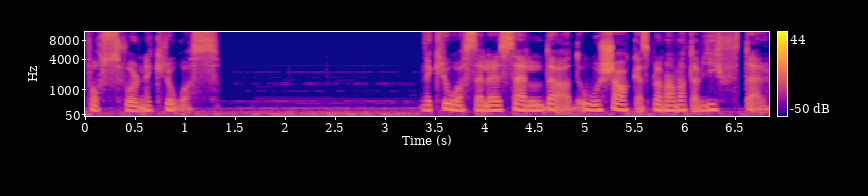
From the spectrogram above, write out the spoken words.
Fosfornekros. Nekros eller celldöd orsakas bland annat av gifter.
